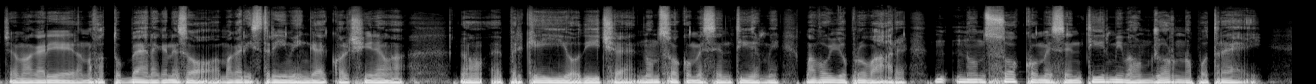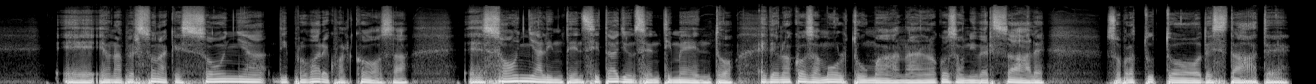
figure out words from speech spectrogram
cioè magari l'hanno fatto bene, che ne so, magari in streaming, ecco al cinema. No, perché io dice non so come sentirmi, ma voglio provare. N- non so come sentirmi, ma un giorno potrei è una persona che sogna di provare qualcosa, sogna l'intensità di un sentimento ed è una cosa molto umana, è una cosa universale, soprattutto d'estate,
